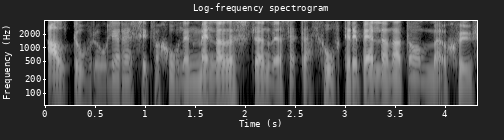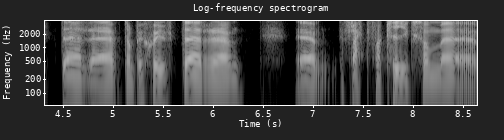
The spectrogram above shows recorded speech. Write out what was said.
allt oroligare situationen i Mellanöstern. Vi har sett att hotrebellerna de skjuter, eh, de beskjuter eh, eh, fraktfartyg som, eh,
